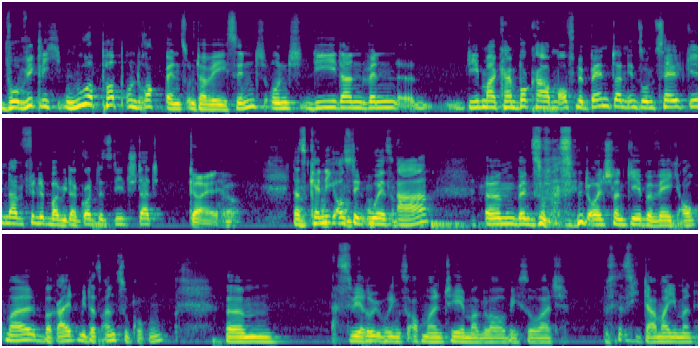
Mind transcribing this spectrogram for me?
wo wirklich nur Pop- und Rockbands unterwegs sind und die dann, wenn äh, die mal keinen Bock haben auf eine Band, dann in so ein Zelt gehen, da findet mal wieder Gottesdienst statt. Geil. Ja. Das kenne ich aus den USA. Ähm, wenn es sowas in Deutschland gäbe, wäre ich auch mal bereit, mir das anzugucken. Ähm, das wäre übrigens auch mal ein Thema, glaube ich, soweit dass sich da mal jemand.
